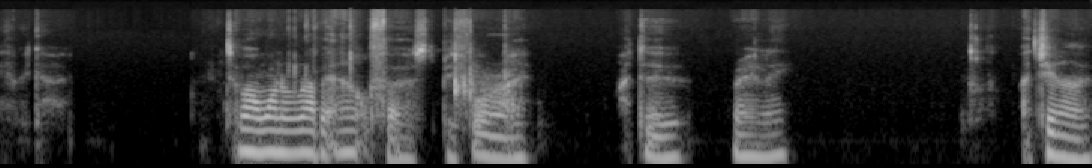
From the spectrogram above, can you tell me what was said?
here we go. Do I want to rub it out first before I I do, really? Do you know?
